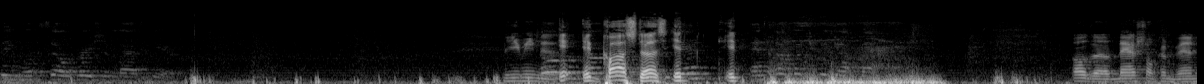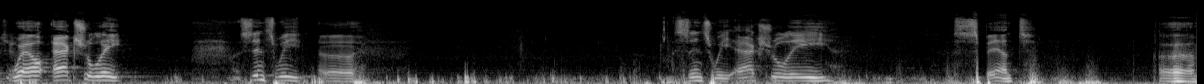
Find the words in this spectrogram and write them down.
thing with celebration last year? You mean It, it cost us it it Oh, the national convention. Well, actually, since we uh, since we actually spent uh,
